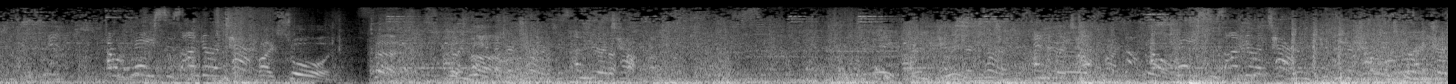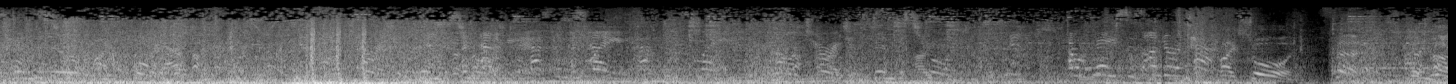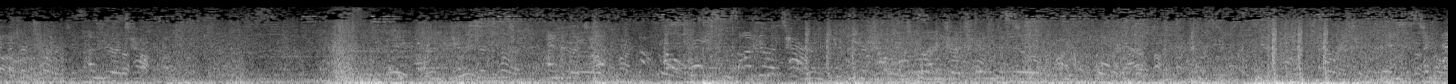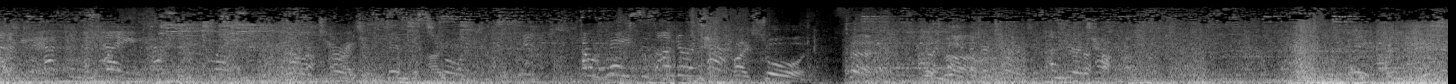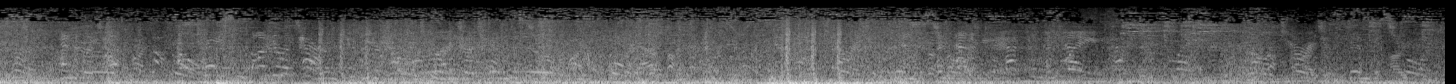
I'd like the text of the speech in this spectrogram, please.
Our base is under attack. My sword thirsts Our for blood. Our turret under attack. Our base is under attack. My sword! First! Our inhibitor turret is under attack! Our inhibitor is under attack! Our base is under attack! Our turret has been destroyed! destroyed.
